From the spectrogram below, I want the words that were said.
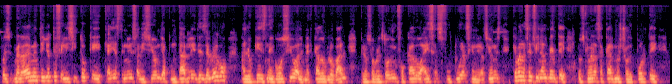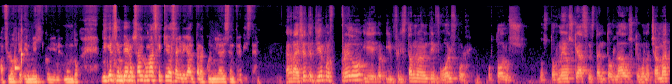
Pues verdaderamente yo te felicito que, que hayas tenido esa visión de apuntarle, desde luego, a lo que es negocio, al mercado global, pero sobre todo enfocado a esas futuras generaciones que van a ser finalmente los que van a sacar nuestro deporte a flote en México y en el mundo. Miguel Senderos, ¿algo más que quieras agregar para culminar esta entrevista? agradecerte el tiempo, Alfredo, y, felicitar nuevamente a Infogolf por, por todos los, los, torneos que hacen, están en todos lados, qué buena chamba,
